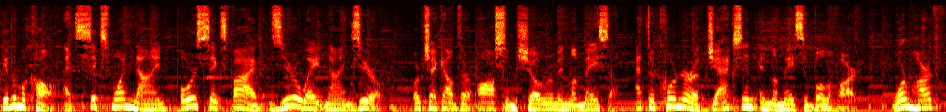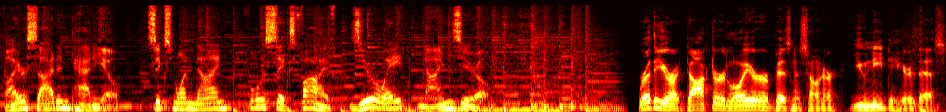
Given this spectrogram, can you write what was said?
Give them a call at 619 465 0890 or check out their awesome showroom in La Mesa at the corner of Jackson and La Mesa Boulevard. Warm Hearth Fireside and Patio, 619 465 0890. Whether you're a doctor, lawyer, or business owner, you need to hear this.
